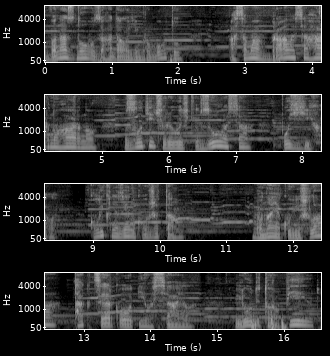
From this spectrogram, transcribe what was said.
Вона знову загадала їм роботу, а сама вбралася гарно-гарно, в золоті черевички взулася, поїхала, коли князенко вже там. Вона як увійшла, так церкву і осяяла. Люди торопіють.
